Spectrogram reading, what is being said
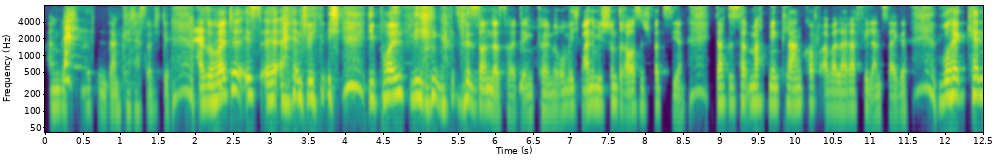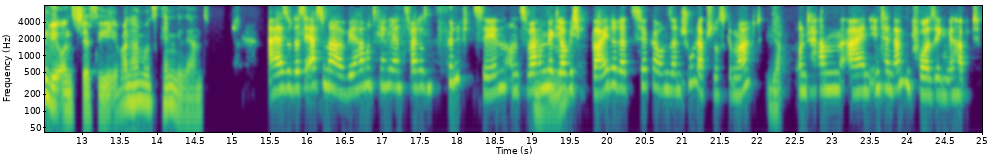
Angeschnitten, danke, das habe ich. Ge also heute ist äh, ein wenig, die Pollen fliegen ganz besonders heute in Köln rum. Ich war nämlich schon draußen spazieren. Ich dachte, es hat, macht mir einen klaren Kopf, aber leider Fehlanzeige. Woher kennen wir uns, Jesse? Wann haben wir uns kennengelernt? Also das erste Mal, wir haben uns kennengelernt 2015 und zwar mhm. haben wir, mhm. glaube ich, beide da circa unseren Schulabschluss gemacht ja. und haben ein Intendantenvorsingen gehabt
